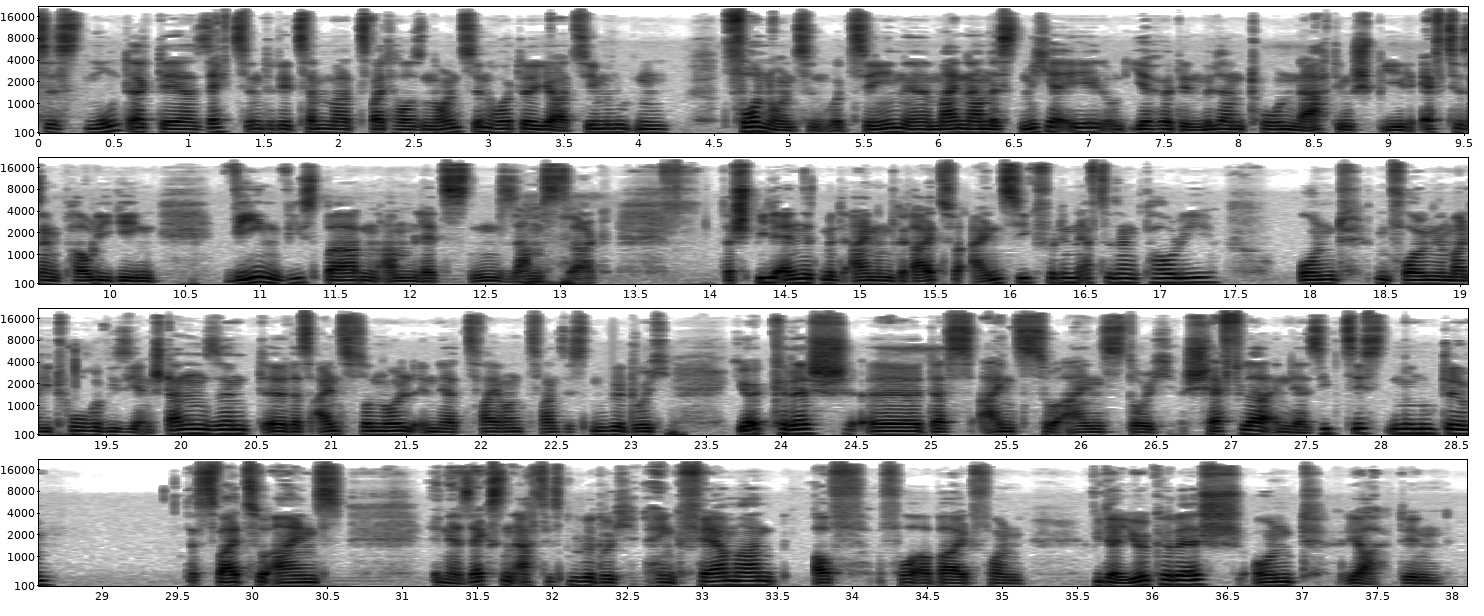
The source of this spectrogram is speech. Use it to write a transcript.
es ist Montag, der 16. Dezember 2019, heute ja 10 Minuten vor 19.10 Uhr. Äh, mein Name ist Michael und ihr hört den Millern-Ton nach dem Spiel FC St. Pauli gegen Wien Wiesbaden am letzten Samstag. Das Spiel endet mit einem 3 zu 1 Sieg für den FC St. Pauli und im Folgenden mal die Tore, wie sie entstanden sind. Äh, das 1 zu 0 in der 22. Minute durch Jörg Kresch, äh, das 1 zu 1 durch Scheffler in der 70. Minute das 2 zu 1 in der 86. Minute durch Henk Fährmann auf Vorarbeit von wieder Jökeresch und ja, den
